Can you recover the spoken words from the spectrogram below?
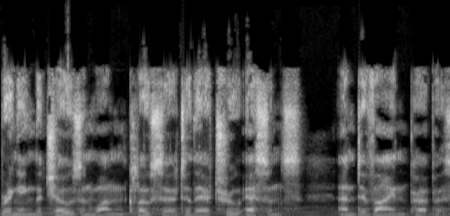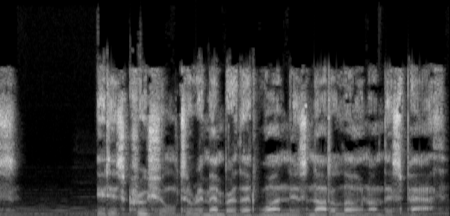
bringing the chosen one closer to their true essence and divine purpose. It is crucial to remember that one is not alone on this path.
